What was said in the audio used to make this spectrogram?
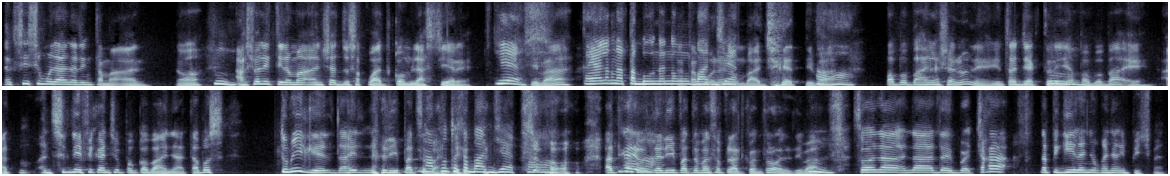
nagsisimula na ring tamaan. No? Hmm. Actually, tinamaan siya do sa Quadcom last year. Eh. Yes. Di ba? Kaya lang natabunan ng Natabunan budget. ng budget. Di ba? Oo. Pababa na siya noon eh. Yung trajectory niya, Hmm. pababa eh. At, at significant yung pagbaba niya. Tapos, tumigil dahil nalipat sa Napunta budget. sa budget. Oo. Oo. At ngayon, Tama. nalipat naman sa flood control. Di ba? Hmm. So na na divert. Tsaka napigilan yung kanyang impeachment.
